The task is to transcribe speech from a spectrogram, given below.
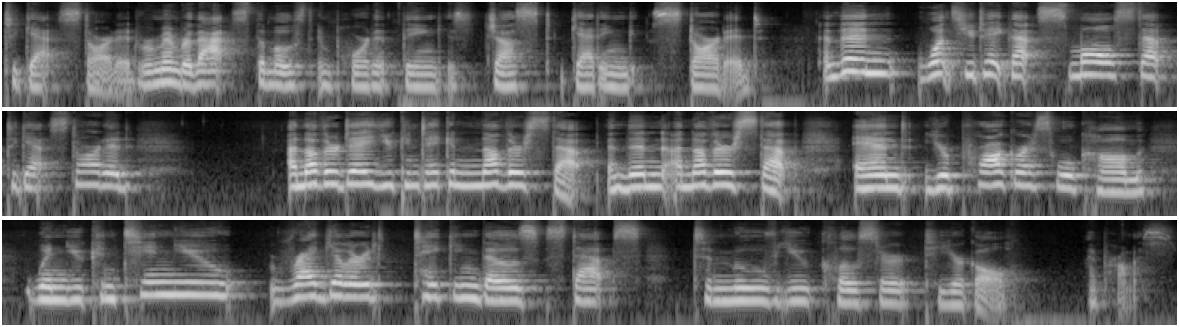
to get started. Remember, that's the most important thing is just getting started. And then once you take that small step to get started, Another day, you can take another step and then another step, and your progress will come when you continue regularly taking those steps to move you closer to your goal. I promise.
